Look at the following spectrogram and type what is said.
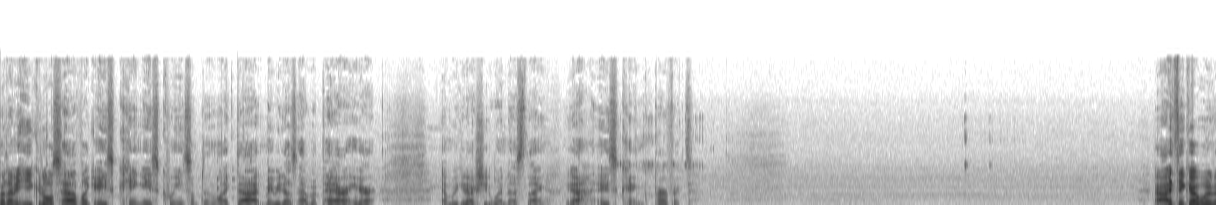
but I mean, he could also have like ace, king, ace, queen, something like that. Maybe he doesn't have a pair here. And we could actually win this thing. Yeah, ace, king. Perfect. I think I would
